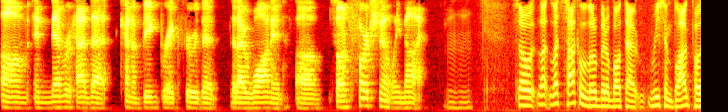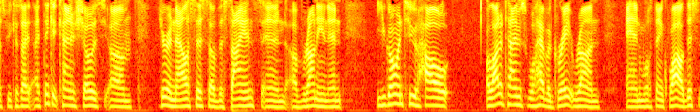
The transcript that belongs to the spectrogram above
um, and never had that kind of big breakthrough that that I wanted. Um, so unfortunately, not. Mm-hmm. So let, us talk a little bit about that recent blog post because I, I think it kind of shows um, your analysis of the science and of running, and you go into how a lot of times we'll have a great run and we'll think, "Wow, this,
